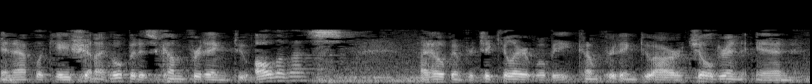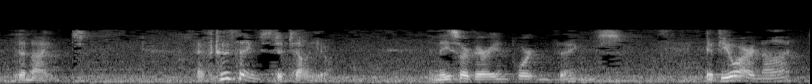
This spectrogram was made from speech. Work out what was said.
in application. I hope it is comforting to all of us. I hope in particular it will be comforting to our children in the night. I have two things to tell you, and these are very important things. If you are not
